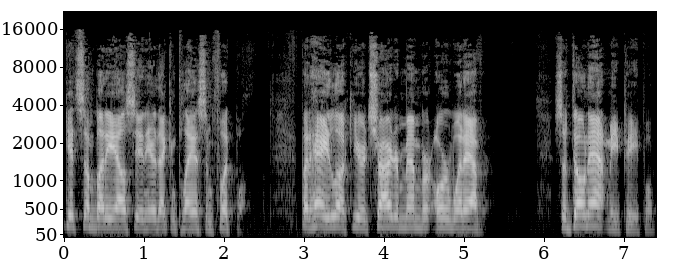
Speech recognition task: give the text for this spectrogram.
get somebody else in here that can play us some football. But hey, look, you're a charter member or whatever. So don't at me, people.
